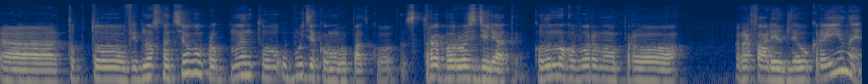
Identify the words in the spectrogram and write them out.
Е, Тобто, відносно цього моменту у будь-якому випадку треба розділяти. Коли ми говоримо про Рафалі для України,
